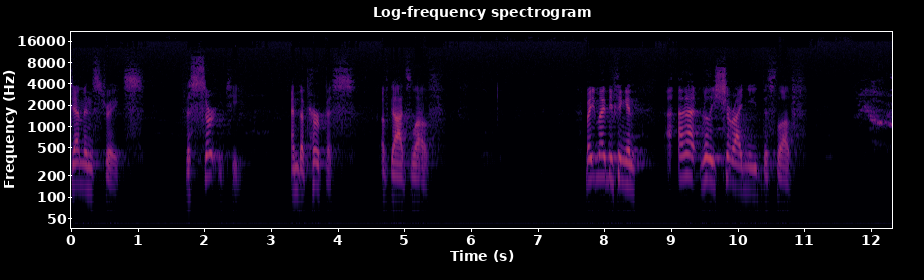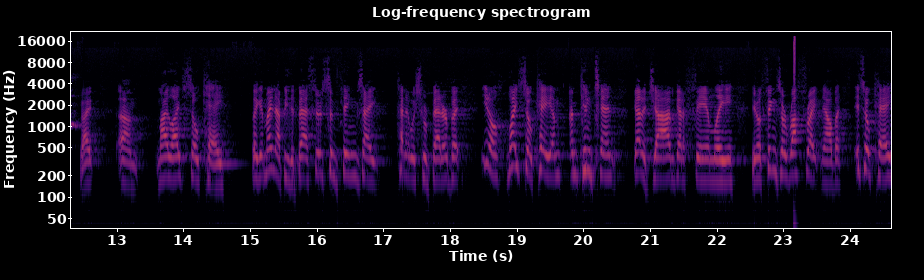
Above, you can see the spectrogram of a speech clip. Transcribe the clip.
demonstrates the certainty and the purpose of God's love. But you might be thinking, I'm not really sure I need this love. Right? Um, my life's okay. Like, it might not be the best. There's some things I kind of wish were better, but, you know, life's okay. I'm, I'm content. Got a job, got a family. You know, things are rough right now, but it's okay.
